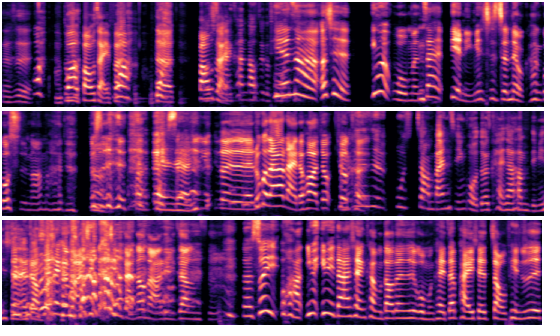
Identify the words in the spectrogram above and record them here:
真是广东的煲仔饭的煲仔，看到这个，天哪，而且。因为我们在店里面是真的有看过施妈妈的，就是本人。对 对对，如果大家来的话，就就可能是不上班经过，我都会看一下他们里面现在干嘛，现在干嘛，进 进展到哪里这样子。呃，所以哇，因为因为大家现在看不到，但是我们可以再拍一些照片，就是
